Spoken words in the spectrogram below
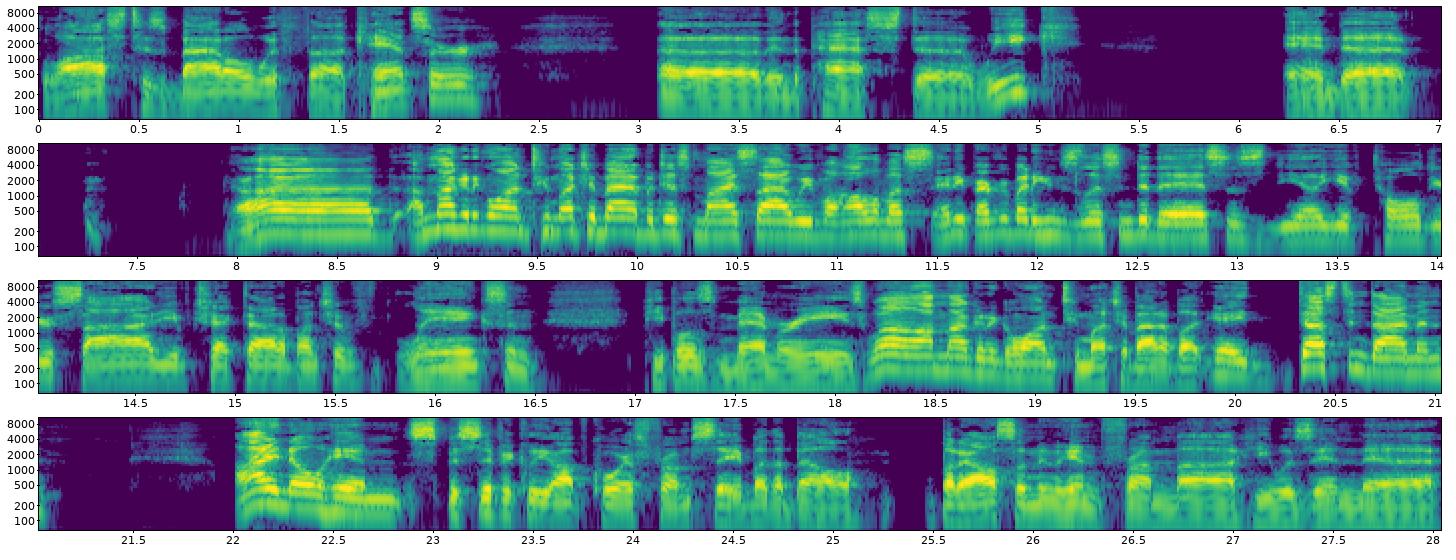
lost his battle with uh, cancer uh, in the past uh, week, and uh, uh, I'm not going to go on too much about it, but just my side. We've all of us, any, everybody who's listened to this is, you know, you've told your side, you've checked out a bunch of links and people's memories. Well, I'm not going to go on too much about it, but hey, Dustin Diamond, I know him specifically, of course, from Saved by the Bell, but I also knew him from uh, he was in uh,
